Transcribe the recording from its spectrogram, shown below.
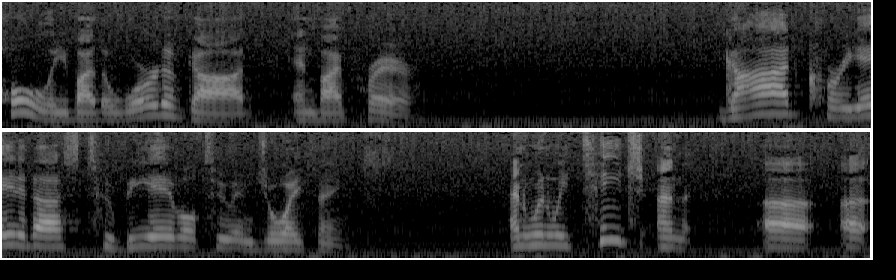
holy by the word of God and by prayer. God created us to be able to enjoy things. And when we teach an, uh, uh,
